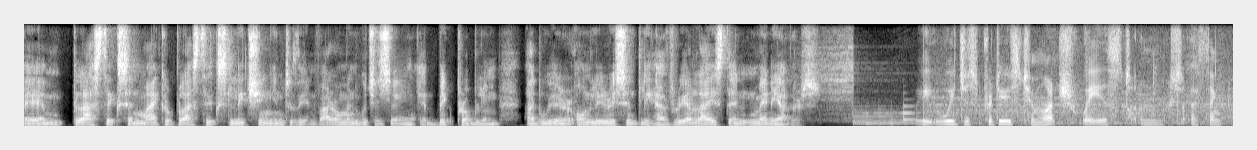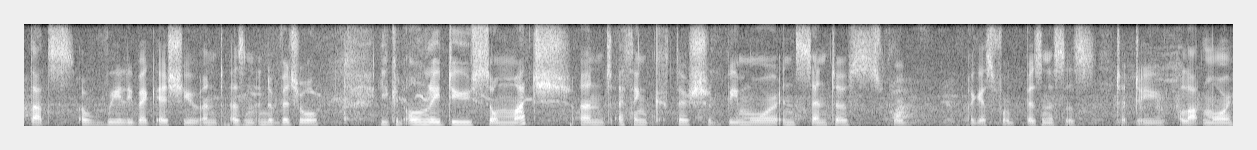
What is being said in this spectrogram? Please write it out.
um, plastics and microplastics leaching into the environment, which is a, a big problem that we only recently have realized, and many others. We, we just produce too much waste, and I think that's a really big issue. And as an individual, you can only do so much, and I think there should be more incentives for, I guess, for businesses to do a lot more.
